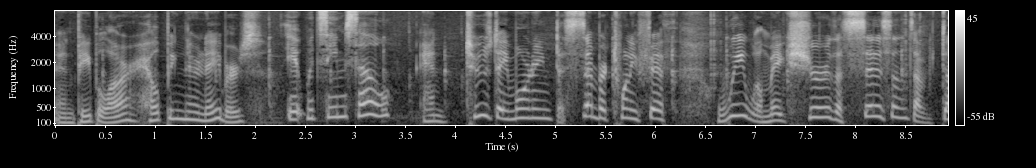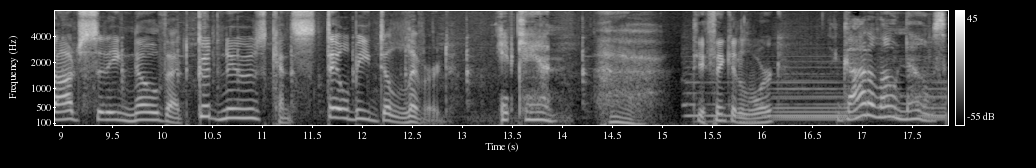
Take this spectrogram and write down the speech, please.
And people are helping their neighbors. It would seem so. And Tuesday morning, December 25th, we will make sure the citizens of Dodge City know that good news can still be delivered. It can. Do you think it'll work? God alone knows.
